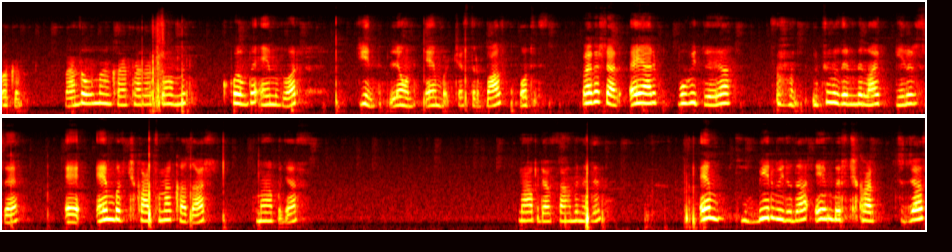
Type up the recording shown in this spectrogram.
Bakın. Bende olmayan karakterler şu anlık kupamda Ems var. Jin, Leon, Amber, Chester, Buzz, Otis. Arkadaşlar eğer bu videoya 3'ün üzerinde like gelirse e, Amber çıkartana kadar ne yapacağız? Ne yapacağız tahmin edin. Em, bir videoda Amber çıkartacağız.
